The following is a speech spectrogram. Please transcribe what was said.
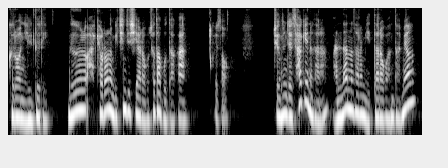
그런 일들이 늘 아, 결혼은 미친 짓이야라고 쳐다보다가 그래서 지금 현재 사귀는 사람, 만나는 사람이 있다라고 한다면 또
